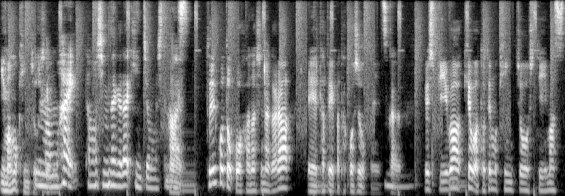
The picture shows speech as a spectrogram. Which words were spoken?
今も緊張してる今も、はい。楽しみながら緊張もしてます。はい。ということをこう話しながら、えー、例えばタコ紹介に使う。うん、レシピは今日はとても緊張しています。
